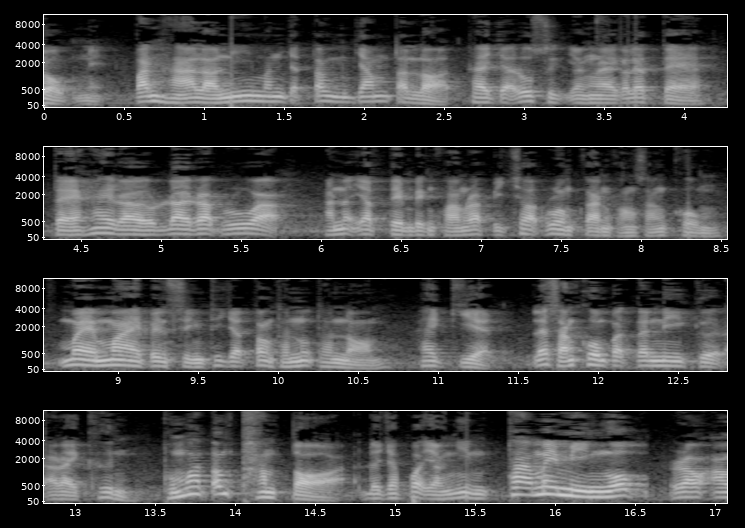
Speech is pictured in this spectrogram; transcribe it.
จบเนี่ยปัญหาเหล่านี้มันจะต้องย้ำตลอด ใครจะรู้สึกยังไงก็แล้วแต่ แต่ให้เราได้รับรู้ว่า อนุญาตเต็มเป็นความรับผิดชอบร่วมกันของสังคม ไม่ไม่เป็นสิ่งที่จะต้องทนุถนอมให้เกียรติ และสังคมปัตตานีเกิดอะไรขึ้น ผมว่าต้องทำต่อ โดยเฉพาะอย่างยิ่ง ถ้าไม่มีงบเราเอา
